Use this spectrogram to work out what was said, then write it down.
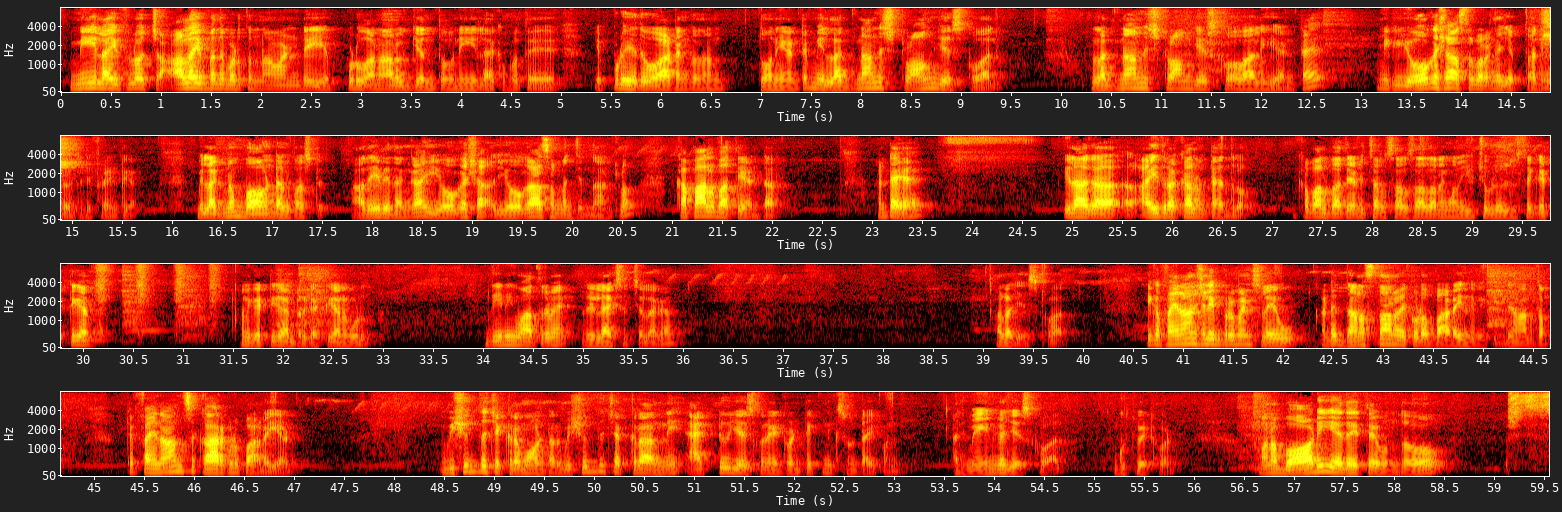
మీ లైఫ్లో చాలా ఇబ్బంది పడుతున్నామంటే ఎప్పుడు అనారోగ్యంతో లేకపోతే ఎప్పుడు ఏదో ఆటంకంతో అంటే మీ లగ్నాన్ని స్ట్రాంగ్ చేసుకోవాలి. లగ్నాన్ని స్ట్రాంగ్ చేసుకోవాలి అంటే మీకు యోగ శాస్త్రపరంగా చెప్తాను ఈరోజు డిఫరెంట్గా. మీ లగ్నం బాగుండాలి ఫస్ట్. అదేవిధంగా యోగ శా యోగా సంబంధించిన దాంట్లో కపాలభాతి అంటారు. అంటే ఇలాగా ఐదు రకాలు ఉంటాయి అందులో. కపాలభాతి అంటే చాలా సర్వసాధారణంగా మనం యూట్యూబ్లో చూస్తే గట్టిగా అని గట్టిగా అంటారు గట్టిగా అనకూడదు. దీనికి మాత్రమే రిలాక్స్ వచ్చేలాగా అలా చేసుకోవాలి. ఇక ఫైనాన్షియల్ ఇంప్రూవ్మెంట్స్ లేవు. అంటే ధనస్థానం ఎక్కడో పాడైంది మీకు దాని అర్థం. అంటే ఫైనాన్స్ కారకుడు పాడయ్యాడు. విశుద్ధ చక్రము అంటారు. విశుద్ధ చక్రాన్ని యాక్టివ్ చేసుకునేటువంటి టెక్నిక్స్ ఉంటాయి కొన్ని. అది మెయిన్గా చేసుకోవాలి. గుర్తుపెట్టుకోండి. మన బాడీ ఏదైతే ఉందో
